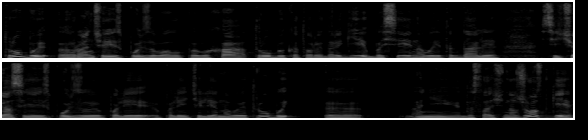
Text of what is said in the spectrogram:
Трубы, раньше я использовал ПВХ, трубы, которые дорогие, бассейновые и так далее. Сейчас я использую поле, полиэтиленовые трубы, они достаточно жесткие,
